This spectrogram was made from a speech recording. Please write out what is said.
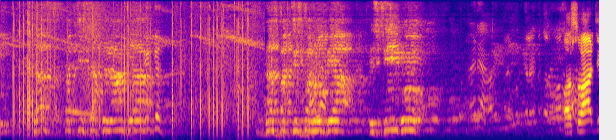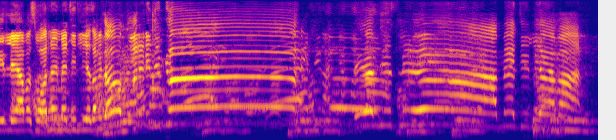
10-25 से नाम किया 10-25 पर रोक दिया। इस टीम को और स्वार जीत लिया बस स्वार ने मैच जीत लिया समझ जाओ तुम्हारी टीम जीत गई। जीत लिया। मैच जीत लिया यहाँ पर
